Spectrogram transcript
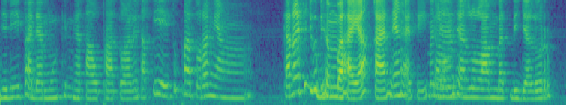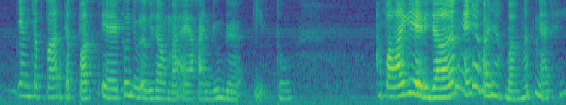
Jadi pada mungkin nggak tahu peraturannya tapi ya itu peraturan yang karena itu juga bisa membahayakan ya nggak sih? Kalau misalnya lu lambat di jalur yang cepat. cepat ya itu juga bisa membahayakan juga gitu apalagi ya di jalanan kayaknya banyak banget nggak sih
